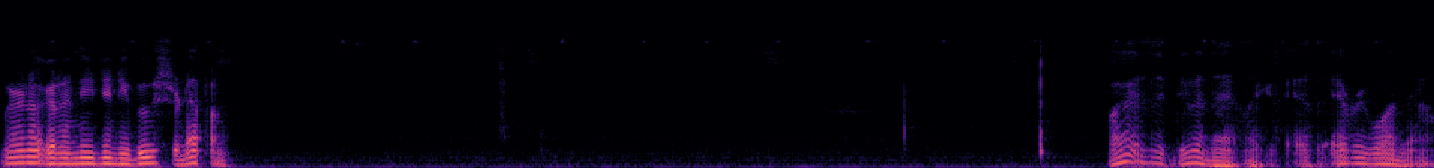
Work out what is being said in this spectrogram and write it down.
we're not going to need any boosts or nothing. Why is it doing that like every one now?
